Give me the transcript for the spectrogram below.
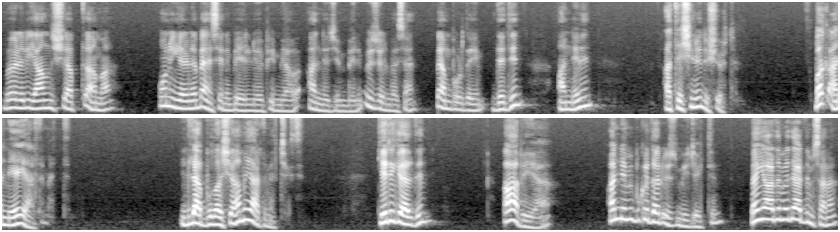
böyle bir yanlış yaptı ama onun yerine ben seni bir elini öpeyim ya anneciğim benim üzülme sen ben buradayım dedin. Annenin ateşini düşürdün. Bak anneye yardım ettin. İlla bulaşığa mı yardım edeceksin? Geri geldin. Abi ya annemi bu kadar üzmeyecektin. Ben yardım ederdim sana.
